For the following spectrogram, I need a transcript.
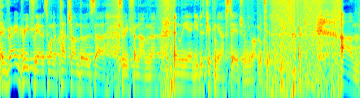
And very briefly, I just want to touch on those uh, three phenomena. And Leanne, you just kick me off stage when you want me to. Um,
